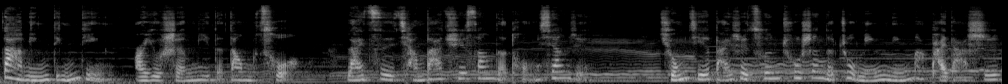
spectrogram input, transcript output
大名鼎鼎而又神秘的当木错，来自强巴区桑的同乡人，琼结白日村出生的著名宁玛派大师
